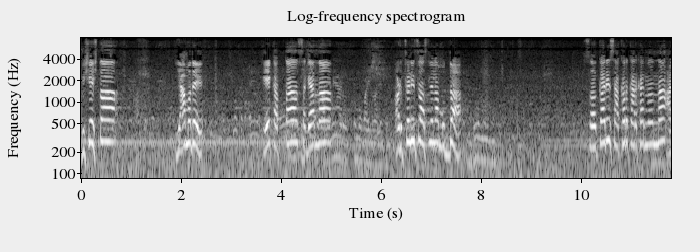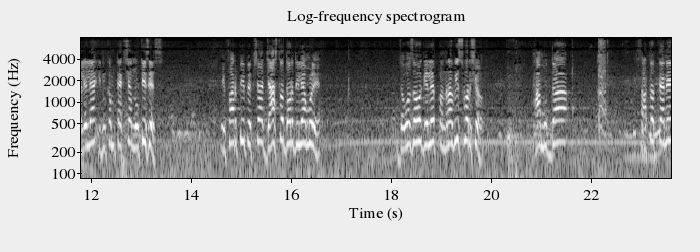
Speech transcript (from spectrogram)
विशेषतः यामध्ये एक आत्ता सगळ्यांना अडचणीचा असलेला मुद्दा सहकारी साखर कारखान्यांना आलेल्या इन्कम टॅक्सच्या नोटिसेस एफआरपीपेक्षा जास्त दर दिल्यामुळे जवळजवळ गेले पंधरा वीस वर्ष हा मुद्दा सातत्याने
